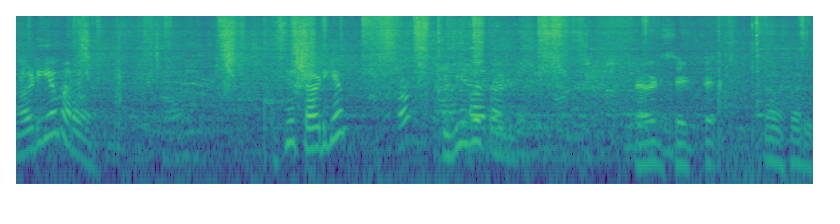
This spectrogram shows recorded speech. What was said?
Third game आ रहा इसी थर्ड गेम इसी से थर्ड थर्ड सेट हाँ sorry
